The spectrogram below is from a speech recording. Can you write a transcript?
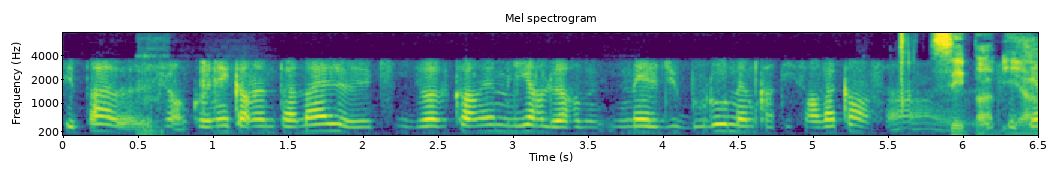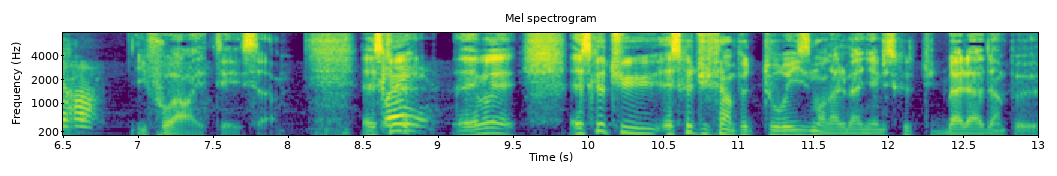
sais pas. euh, J'en connais quand même pas mal euh, qui doivent quand même lire leur mail du boulot, même quand ils sont en vacances. hein, C'est pas etc. bien. Il faut arrêter ça. Est-ce Ouais. que, eh ouais. Est-ce que tu, est-ce que tu fais un peu de tourisme en Allemagne? Est-ce que tu te balades un peu?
